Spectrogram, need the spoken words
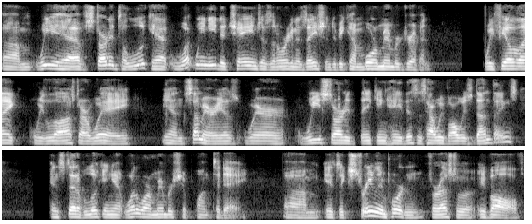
Um, we have started to look at what we need to change as an organization to become more member driven. We feel like we lost our way in some areas where we started thinking, hey, this is how we've always done things, instead of looking at what do our membership want today. Um, it's extremely important for us to evolve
